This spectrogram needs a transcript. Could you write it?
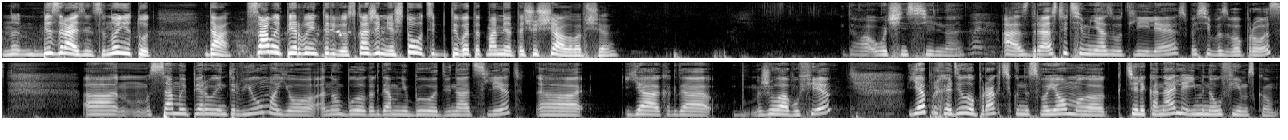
Ну, без разницы, но не тут. Да, самое первое интервью. Скажи мне, что ты, в этот момент ощущала вообще? Да, очень сильно. А, здравствуйте, меня зовут Лилия. Спасибо за вопрос. А, самое первое интервью мое, оно было, когда мне было 12 лет. А, я, когда жила в Уфе, я проходила практику на своем э, телеканале именно уфимском.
